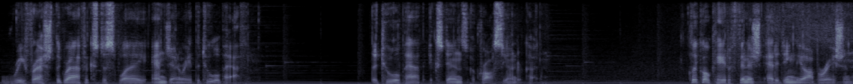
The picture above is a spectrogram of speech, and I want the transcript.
Refresh the graphics display and generate the toolpath. The toolpath extends across the undercut. Click OK to finish editing the operation.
